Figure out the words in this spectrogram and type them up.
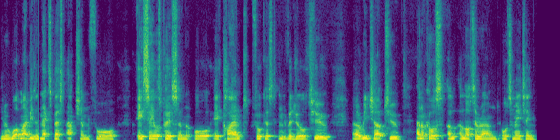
you know, what might be the next best action for a salesperson or a client-focused individual to uh, reach out to, and of course, a, a lot around automating.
